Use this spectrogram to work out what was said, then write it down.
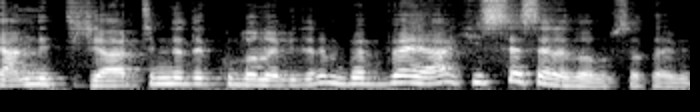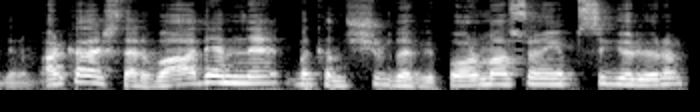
kendi ticaretimde de kullanabilirim ve veya hisse senedi alıp satabilirim. Arkadaşlar vademle bakın şurada bir formasyon yapısı görüyorum.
